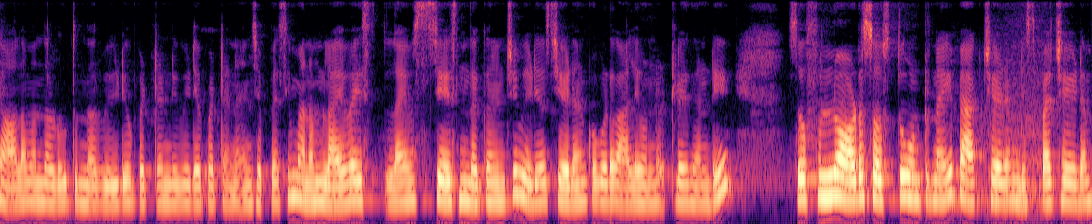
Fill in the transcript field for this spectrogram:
చాలామంది అడుగుతున్నారు వీడియో పెట్టండి వీడియో పెట్టండి అని చెప్పేసి. మనం లైవ్ లైవ్స్ చేసిన దగ్గర నుంచి వీడియోస్ చేయడానికి కూడా ఖాళీ ఉండట్లేదండి. సో ఫుల్ ఆర్డర్స్ వస్తూ ఉంటున్నాయి. ప్యాక్ చేయడం డిస్పాచ్ చేయడం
